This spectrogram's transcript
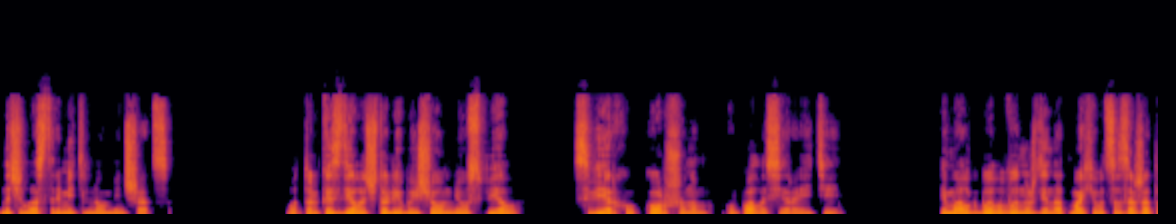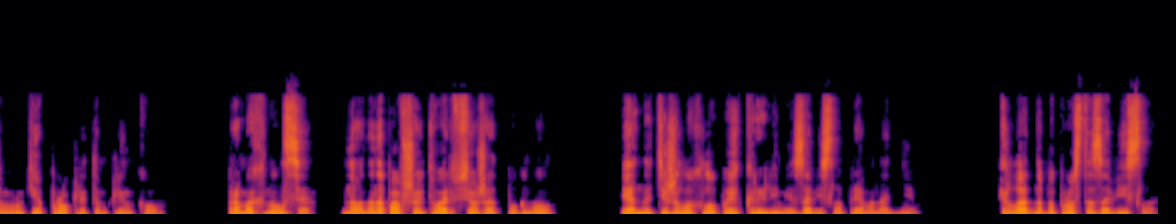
начала стремительно уменьшаться. Вот только сделать что-либо еще он не успел. Сверху коршуном упала серая тень и Малк был вынужден отмахиваться зажатым в руке проклятым клинком. Промахнулся, но на напавшую тварь все же отпугнул, и она, тяжело хлопая крыльями, зависла прямо над ним. И ладно бы просто зависла.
